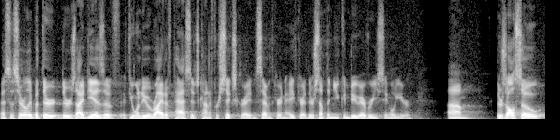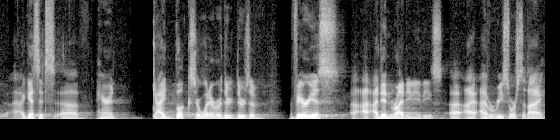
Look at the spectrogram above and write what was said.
necessarily, but there, there's ideas of if you want to do a rite of passage kind of for sixth grade and seventh grade and eighth grade, there's something you can do every single year. Um, there's also, I guess it's uh, parent guidebooks or whatever. There, there's a various, I, I, didn't write any of these. Uh, I, I, have a resource that I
